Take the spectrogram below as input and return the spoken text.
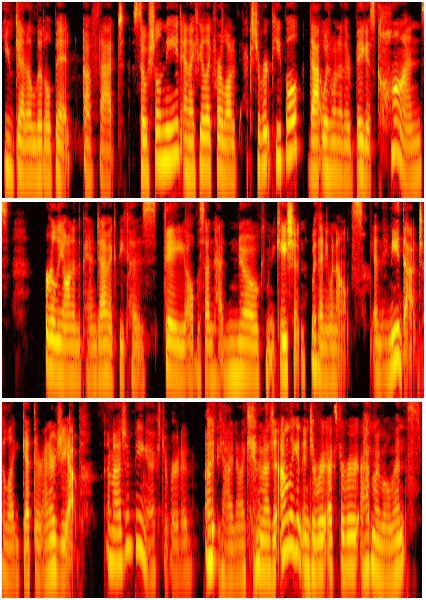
you get a little bit of that social need. And I feel like for a lot of extrovert people, that was one of their biggest cons early on in the pandemic because they all of a sudden had no communication with anyone else and they need that to like get their energy up. imagine being extroverted I, yeah, I know. I can't imagine. I'm like an introvert, extrovert. I have my moments.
